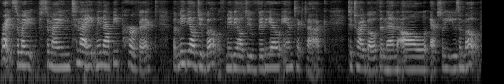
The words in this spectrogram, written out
Right. So my so mine tonight may not be perfect, but maybe I'll do both. Maybe I'll do video and TikTok to try both, and then I'll actually use them both.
